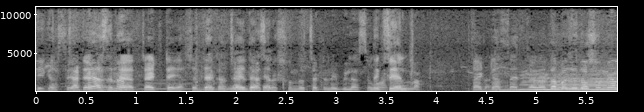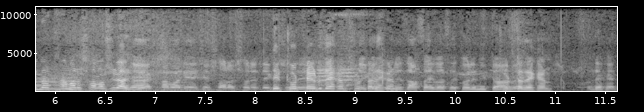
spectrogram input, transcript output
ঠিক আছে? চারটে আছে না? হ্যাঁ চারটাই আছে দেখান এই চারটা আছে দেখেন। সুন্দর চারটা নিপিল আছে দেখছেন? চারটা চারটা তারপর যে দর্শক আপনার খামারে সরাসরি আসবে? হ্যাঁ খামারে এসে সরাসরি দেখে ঠোঁটটা একটু দেখান, ঠোঁটটা দেখে যাচাই বাছাই করে নিতে হবে। ঠোঁটটা দেখেন। দেখেন।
